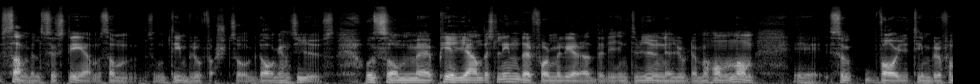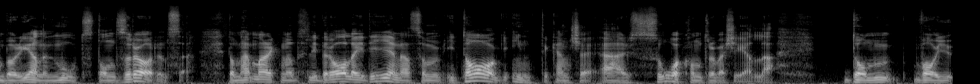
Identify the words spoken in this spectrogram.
samhällssystem som, som Timbro först såg dagens ljus. Och som eh, P.J. Anders Linder formulerade det i intervjun jag gjorde med honom eh, så var ju Timbro från början en motståndsrörelse. De här marknadsliberala idéerna som idag inte kanske är så kontroversiella de var ju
